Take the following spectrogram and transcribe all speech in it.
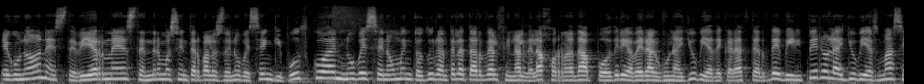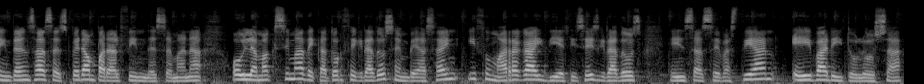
Egunón, este viernes tendremos intervalos de nubes en Guipúzcoa, nubes en aumento durante la tarde. Al final de la jornada podría haber alguna lluvia de carácter débil, pero las lluvias más intensas se esperan para el fin de semana. Hoy la máxima de 14 grados en Beasain y Zumárraga y 16 grados en San Sebastián Eibar y Tolosa.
